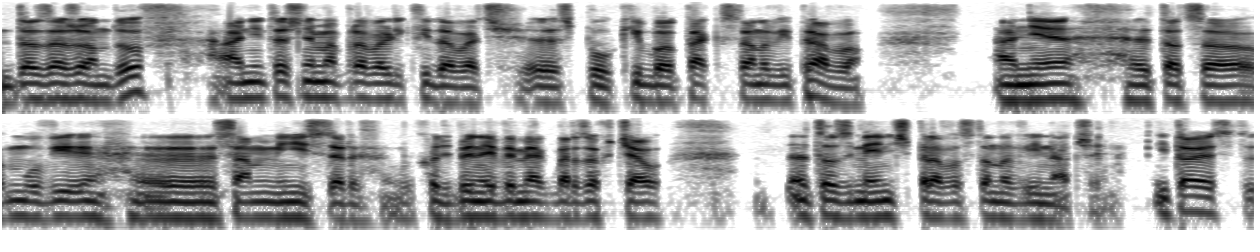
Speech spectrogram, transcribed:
do zarządów, ani też nie ma prawa likwidować spółki, bo tak stanowi prawo a nie to, co mówi e, sam minister. Choćby nie wiem, jak bardzo chciał to zmienić, prawo stanowi inaczej. I to jest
